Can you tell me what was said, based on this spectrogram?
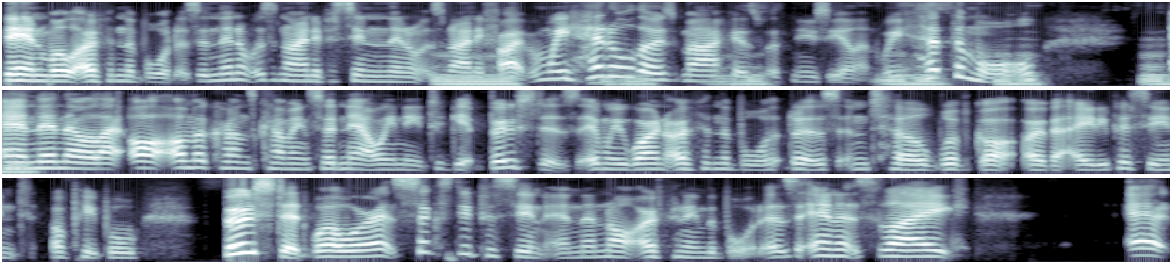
then we'll open the borders." And then it was ninety percent, and then it was Mhm, ninety five, and we hit all mhm, those markers mhm, with New Zealand. We hit them all, mhm, and then they were like, "Oh, Omicron's coming, so now we need to get boosters, and we won't open the borders until we've got over eighty percent of people boosted." Well, we're at sixty percent, and they're not opening the borders, and it's like, at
